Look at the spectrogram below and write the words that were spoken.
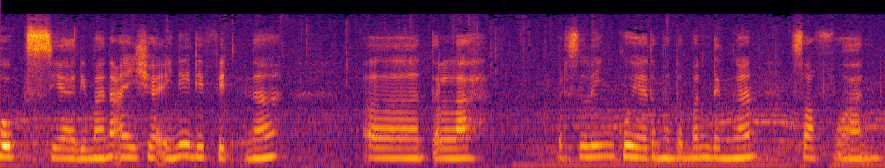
hoax ya di mana Aisyah ini difitnah uh, telah berselingkuh ya teman-teman dengan Safwan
